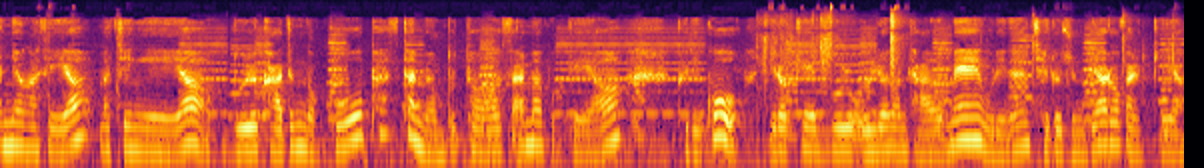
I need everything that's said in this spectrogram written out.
안녕하세요. 맛쟁이에요. 물 가득 넣고 파스타 면부터 삶아 볼게요. 그리고 이렇게 물 올려놓은 다음에 우리는 재료 준비하러 갈게요.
